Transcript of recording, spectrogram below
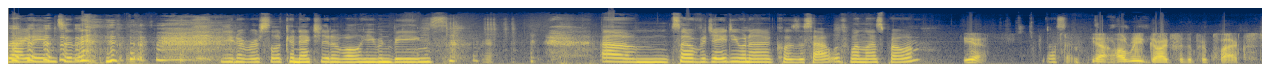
writing to the universal connection of all human beings. Um, so, Vijay, do you want to close this out with one last poem? yeah Awesome. yeah i'll read guide for the perplexed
